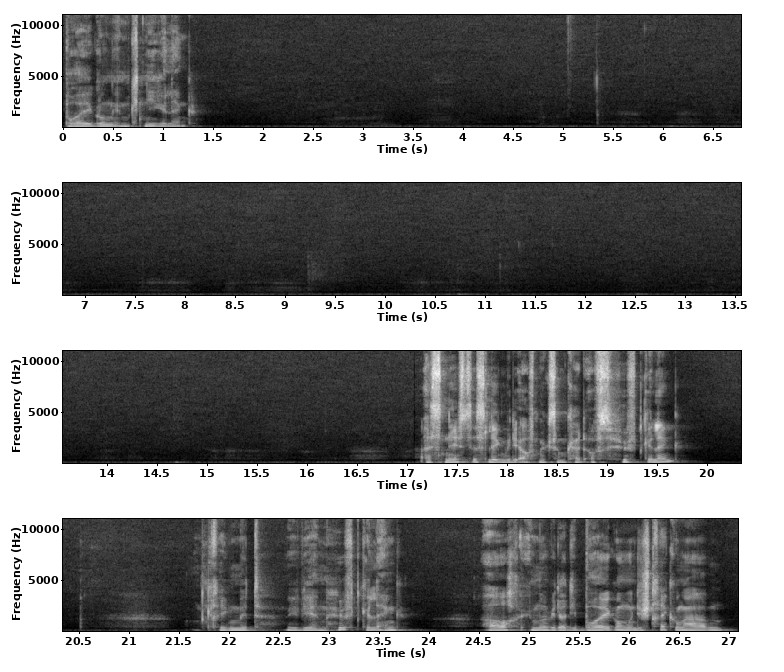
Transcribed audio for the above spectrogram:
Beugung im Kniegelenk. Als nächstes legen wir die Aufmerksamkeit aufs Hüftgelenk und kriegen mit, wie wir im Hüftgelenk auch immer wieder die Beugung und die Streckung haben.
